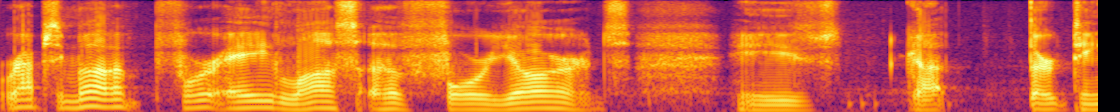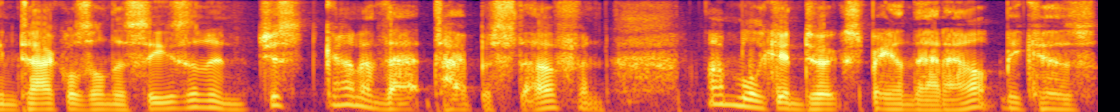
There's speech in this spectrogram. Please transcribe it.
wraps him up for a loss of four yards. He's got 13 tackles on the season and just kind of that type of stuff. And I'm looking to expand that out because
